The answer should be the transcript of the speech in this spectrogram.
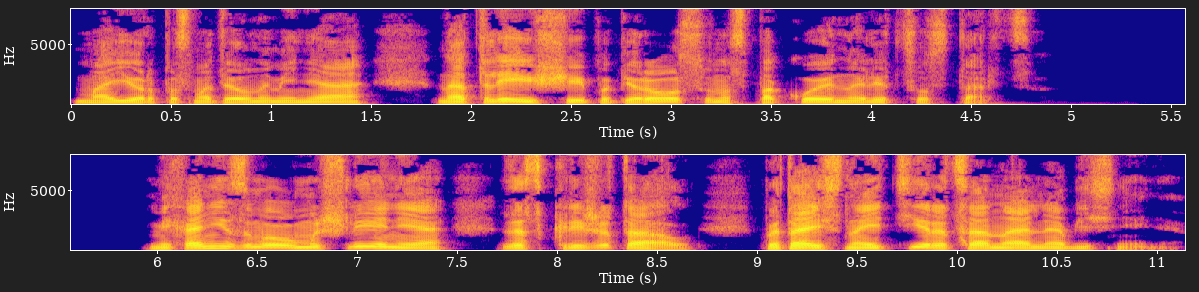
Майор посмотрел на меня, на тлеющую папиросу, на спокойное лицо старца. Механизм его мышления заскрежетал, пытаясь найти рациональное объяснение.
